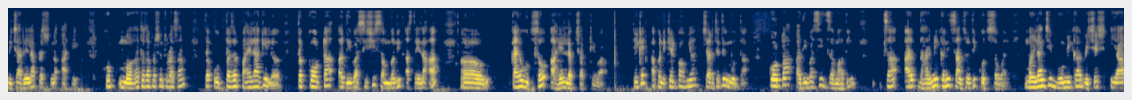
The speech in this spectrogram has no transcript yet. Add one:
विचारलेला प्रश्न आहे. खूप महत्त्वाचा प्रश्न थोडासा. तर उत्तर जर पाहायला गेलं तर कोटा आदिवासीशी संबंधित असलेला हा काही उत्सव आहे लक्षात ठेवा. ठीक आहे? आपण डिटेल पाहूया. चर्चेतील मुद्दा. कोटा आदिवासी जमातीचा अर्थ धार्मिक आणि सांस्कृतिक उत्सव आहे. महिलांची भूमिका विशेष या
